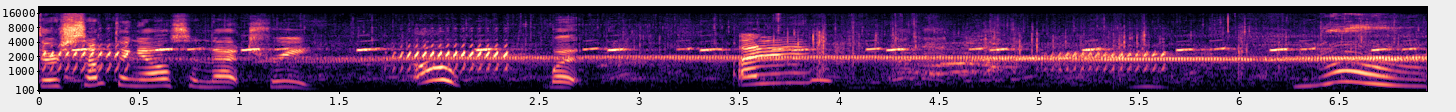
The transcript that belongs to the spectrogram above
There's something else in that tree. Oh! What? Allez! No.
